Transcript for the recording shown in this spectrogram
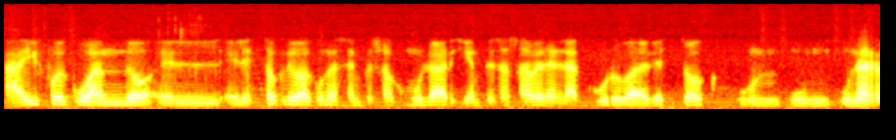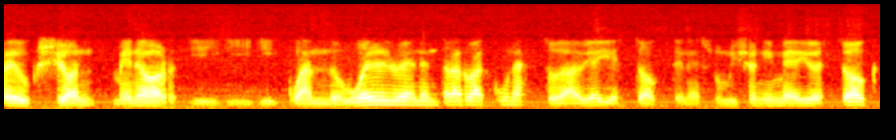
ahí fue cuando el, stock de vacunas empezó a acumular y empezás a ver en la curva del stock una reducción menor. Y, cuando vuelven a entrar vacunas todavía hay stock, tenés un millón y medio de stock.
